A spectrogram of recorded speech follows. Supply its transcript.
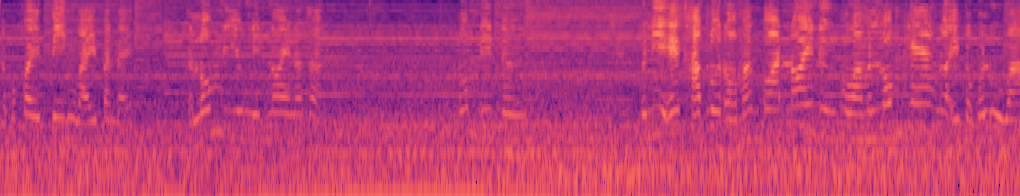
ก็ไม่ค่อยตีงไว้ปานใดก็ล้มนิดนิดหน้อยนะจ๊ะล้มนิดนึงวันนี้เอ๊ะขับรถออกมาก่อนน้อยนึงเพราะว่ามันล้มแห้งเนาะเอ๊ะก็ไม่รู้ว่า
